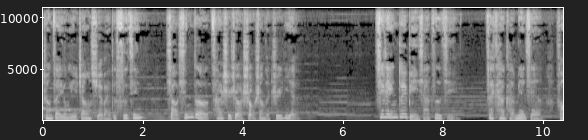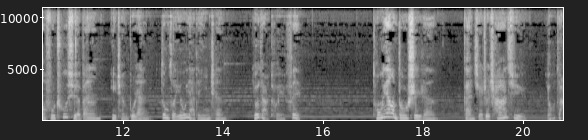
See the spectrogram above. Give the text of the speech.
正在用一张雪白的丝巾，小心的擦拭着手上的汁液。麒麟对比一下自己，再看看面前仿佛初雪般一尘不染、动作优雅的银尘，有点颓废。同样都是人，感觉这差距有点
